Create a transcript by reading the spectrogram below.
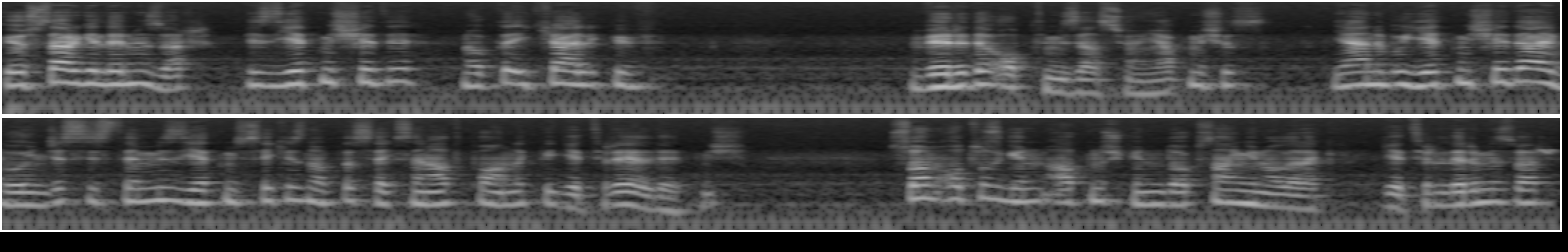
göstergelerimiz var. Biz 77.2 aylık bir veride optimizasyon yapmışız. Yani bu 77 ay boyunca sistemimiz 78.86 puanlık bir getiri elde etmiş. Son 30 gün, 60 gün, 90 gün olarak getirilerimiz var.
